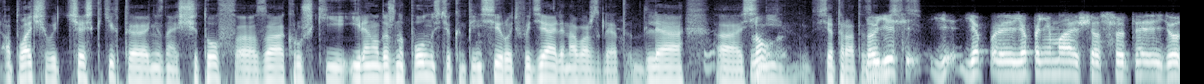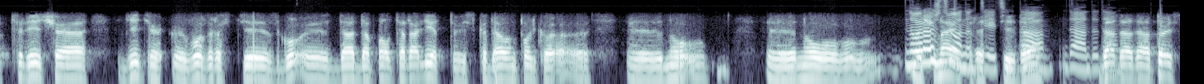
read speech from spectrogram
оплачивать часть каких-то, не знаю, счетов э, за кружки, или оно должно полностью компенсировать в идеале, на ваш взгляд, для э, семьи ну, все траты но если, я, я понимаю, сейчас это идет речь о детях в возрасте с, э, до, до полтора лет, то есть когда он только э, э, ну, э, ну, Новорожденных детей, да? Да, да, да. Да, да, да. То есть,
